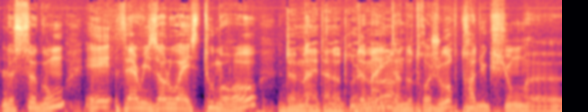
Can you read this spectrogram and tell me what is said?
Le second est There is always tomorrow. Demain est un autre Demain jour. est un autre jour, traduction euh,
